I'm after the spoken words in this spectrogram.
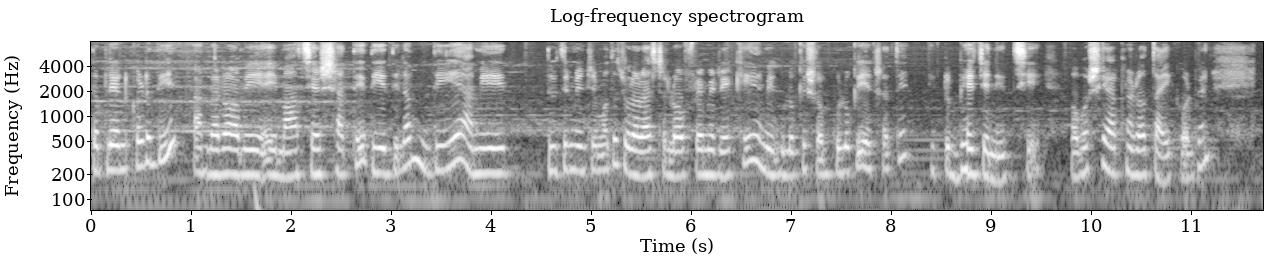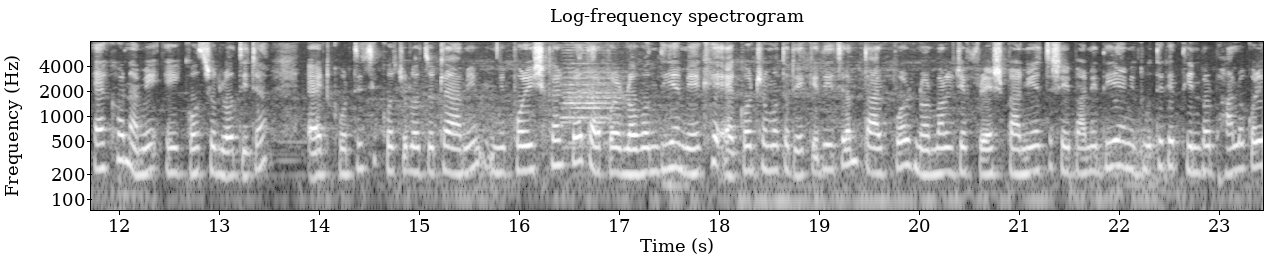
তো ব্লেন্ড করে দিয়ে আবারও আমি এই মাছের সাথে দিয়ে দিলাম। দিয়ে আমি দুই, তিন মিনিটের মতো চোলা রাসটা লো ফ্লেমে রেখে আমি এগুলোকে, সবগুলোকে একসাথে একটু ভেজে নিচ্ছি। অবশ্যই আপনারাও তাই করবেন। এখন আমি এই কচুর লতিটা অ্যাড করতেছি। কচুর লতিটা আমি পরিষ্কার করে তারপর লবণ দিয়ে মেখে এক ঘণ্টার মতো রেখে দিয়েছিলাম। তারপর নর্মাল যে ফ্রেশ পানি আছে, সেই পানি দিয়ে আমি দু থেকে তিনবার ভালো করে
